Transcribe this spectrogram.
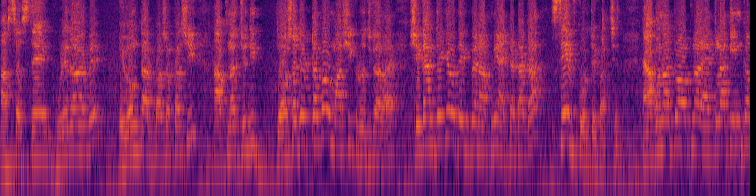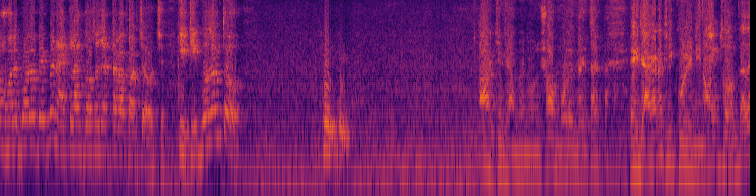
আস্তে আস্তে ঘুরে দাঁড়াবে এবং তার পাশাপাশি আপনার যদি দশ হাজার টাকাও মাসিক রোজগার হয় সেখান থেকেও দেখবেন আপনি একটা টাকা সেভ করতে পারছেন। এখন হয়তো আপনার এক লাখ ইনকাম হলে পরেও দেখবেন এক লাখ দশ হাজার টাকা খরচা হচ্ছে। কি ঠিক বললাম তো? আর কি জানবেন বলুন সব বলে দিয়েছেন। এই জায়গাটা ঠিক করে নিন একদম দাদা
